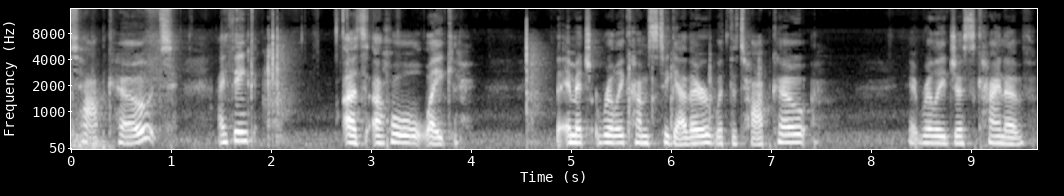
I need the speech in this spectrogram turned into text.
top coat. I think as a whole, like, the image really comes together with the top coat. It really just kind of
